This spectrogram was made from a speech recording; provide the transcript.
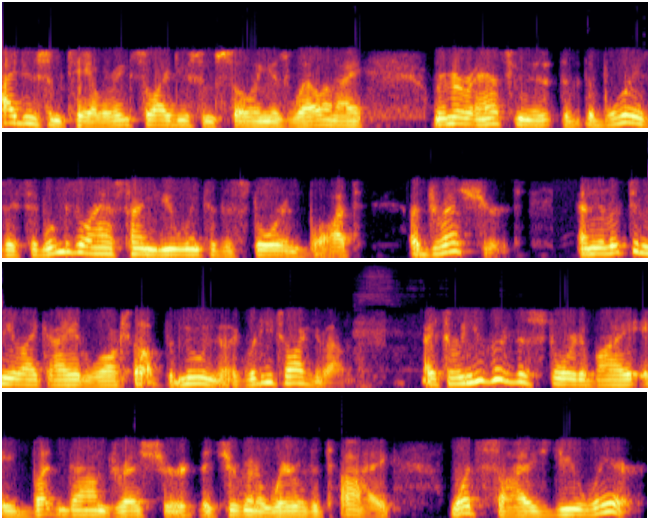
I do some tailoring, so I do some sewing as well. And I remember asking the, the, the boys, I said, When was the last time you went to the store and bought a dress shirt? And they looked at me like I had walked off the moon. They're like, What are you talking about? I said, When you go to the store to buy a button down dress shirt that you're going to wear with a tie, what size do you wear?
